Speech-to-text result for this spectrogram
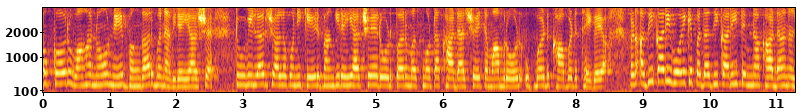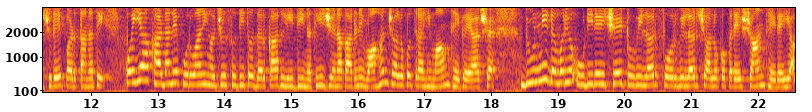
નોકર વાહનોને ભંગાર બનાવી રહ્યા છે. ટુ વ્હીલર ચાલકોની કેડ ભાંગી રહ્યા છે. રોડ પર મસમોટા ખાડા છે. તમામ રોડ ઉબડ ખાબડ થઈ ગયા. પણ અધિકારી હોય કે પદાધિકારી તેમના ખાડા નજરે પડતા નથી. કોઈએ આ ખાડાને પૂરવાની હજુ સુધી તો દરકાર લીધી નથી. જેના કારણે વાહન ચાલકો ત્રાહિમામ થઈ ગયા છે. ધૂળની ડમરીઓ ઉડી રહી છે. ટુ વ્હીલર ફોર વ્હીલર ચાલકો પરેશાન થઈ રહ્યા.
